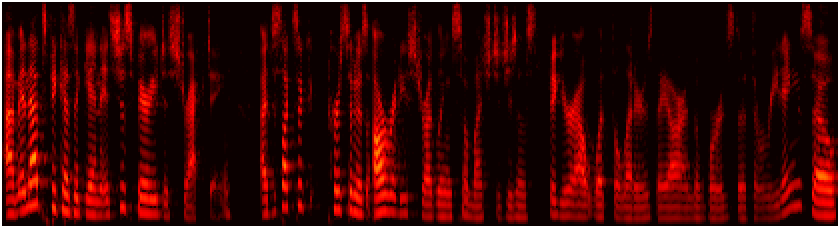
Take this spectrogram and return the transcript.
Um, and that's because, again, it's just very distracting. A dyslexic person is already struggling so much to just figure out what the letters they are and the words that they're reading. So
